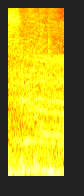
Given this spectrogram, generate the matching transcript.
inside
